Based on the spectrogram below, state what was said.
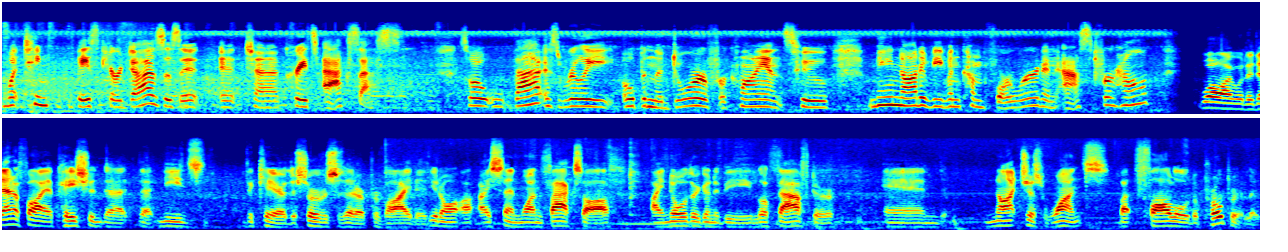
What team-based care does is it, it uh, creates access so that has really opened the door for clients who may not have even come forward and asked for help. Well, I would identify a patient that, that needs the care, the services that are provided. You know, I send one fax off. I know they're going to be looked after and not just once, but followed appropriately.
